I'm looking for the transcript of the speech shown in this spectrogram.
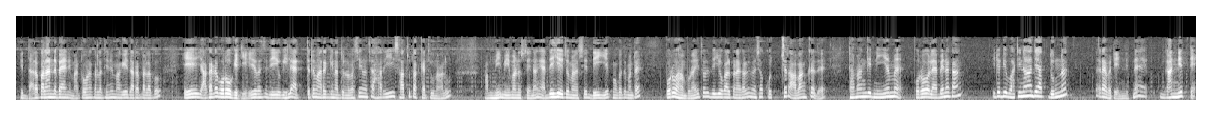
ඔකේ දර බලන්න බෑනේ මට ඕන කරලා තියෙන්නේ මගේ දර බලපෝ ඒ යකඩ පොරෝ කෙටිය. ඊට පස්සේ දෙයියෝ ගිහිල්ලා ඇත්තටම අරගෙන දුන්නා. පස්සේ මට හරි සතුටක් ඇති වුණාලු. මේ මේ මිනිස්සේ නම් ඇදහිය යුතු මිනිස්සේ දෙයියෙක් මොකද මට පොරව හම්බුණා. ඒතකොට දෙයියෝ කල්පනා කළා මේස කොච්චර අවංකද Tamange නියම පොරව ලැබෙනකන් ඊට වඩා වටිනා දෙයක් දුන්නත් රැවටෙන්නෙත් නැහැ, ගන්නෙත් නැහැ.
